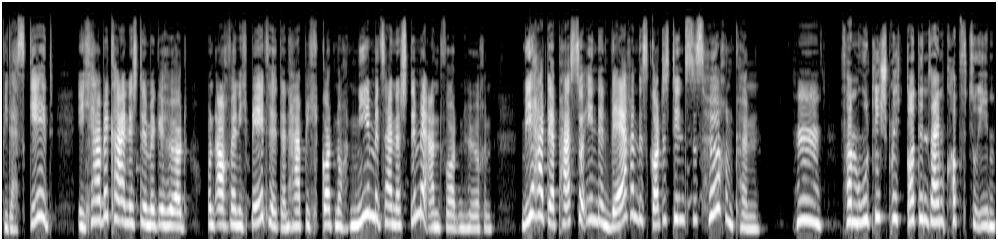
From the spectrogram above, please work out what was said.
wie das geht. Ich habe keine Stimme gehört, und auch wenn ich bete, dann habe ich Gott noch nie mit seiner Stimme antworten hören. Wie hat der Pastor ihn denn während des Gottesdienstes hören können? Hm, vermutlich spricht Gott in seinem Kopf zu ihm,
